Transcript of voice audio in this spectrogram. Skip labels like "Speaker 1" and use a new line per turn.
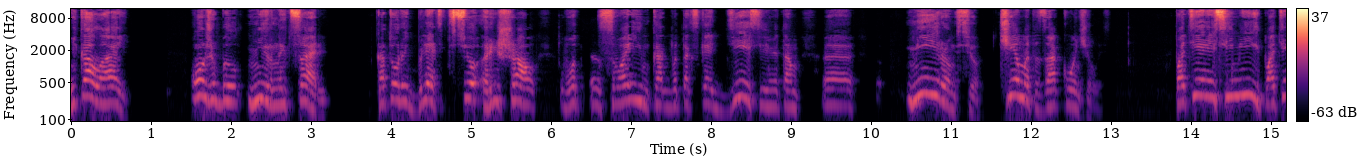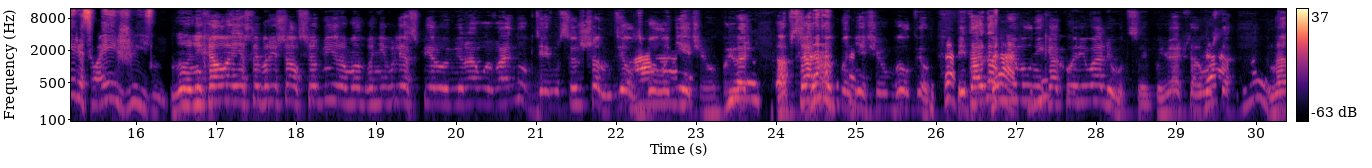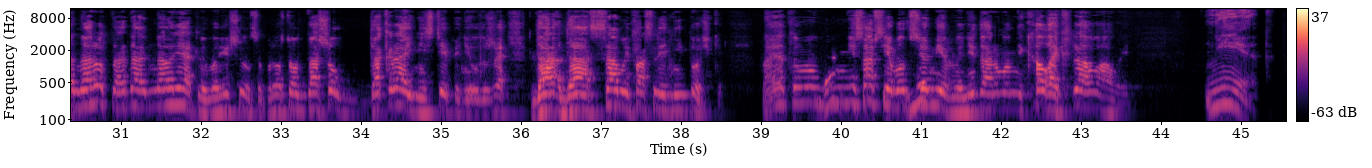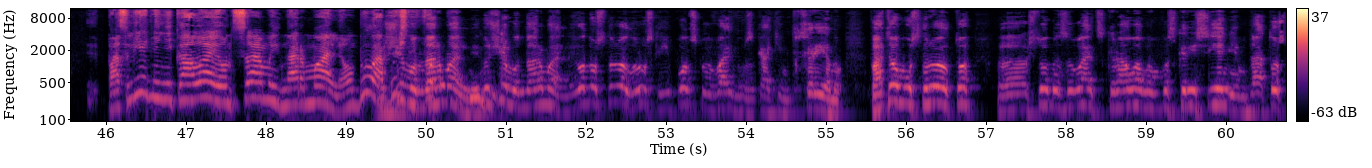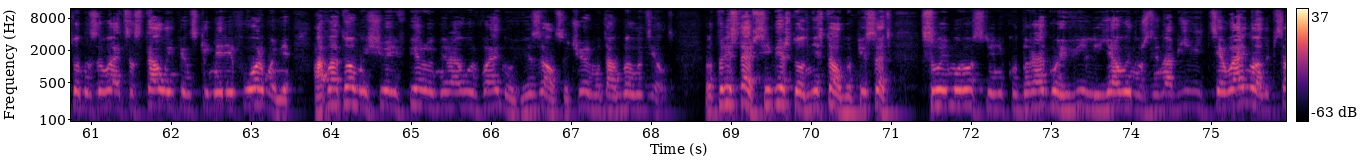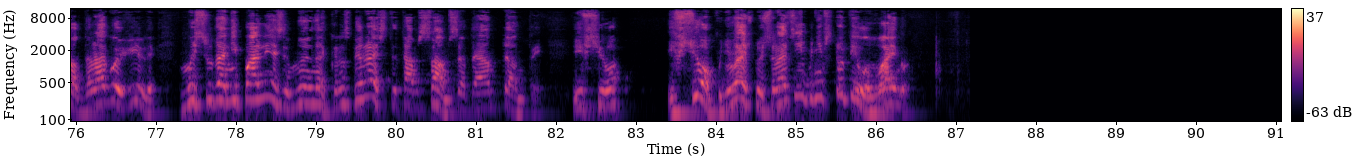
Николай, он же был мирный царь, который, блядь, все решал вот своим, как бы, так сказать, действиями, там, э, миром все. Чем это закончилось? Потеря семьи, потеря своей жизни.
Ну, Николай, если бы решал все миром, он бы не влез в Первую мировую войну, где ему совершенно делать а, было нечего. Понимаешь? Ну, Абсолютно да, нечего было делать. И тогда да, не было никакой революции, понимаешь? Потому да, что на, народ тогда навряд ли бы решился. Просто он дошел до крайней степени уже, до, до самой последней точки. Поэтому да. не совсем он все мирно, недаром он Николай Кровавый.
Нет. Последний Николай, он самый нормальный. Он был обычный.
Ну, чем он нормальный? Ну, чем он нормальный? Он устроил русско-японскую войну за каким-то хреном. Потом устроил то, э, что называется кровавым воскресеньем, да, то, что называется столыпинскими реформами, а потом еще и в Первую мировую войну ввязался. Что ему там было делать? Вот представь себе, что он не стал бы писать своему родственнику, дорогой Вилли, я вынужден объявить тебе войну, а написал, дорогой Вилли, мы сюда не полезем, ну иначе, разбирайся ты там сам с этой антентой. И все. И все, понимаешь, то есть Россия бы не вступила в войну.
